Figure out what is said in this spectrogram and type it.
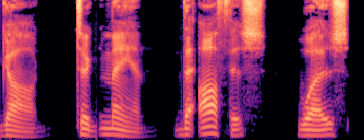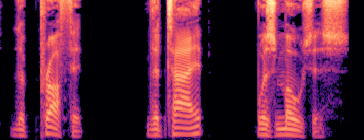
God to man. The office was the prophet. The type was Moses.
